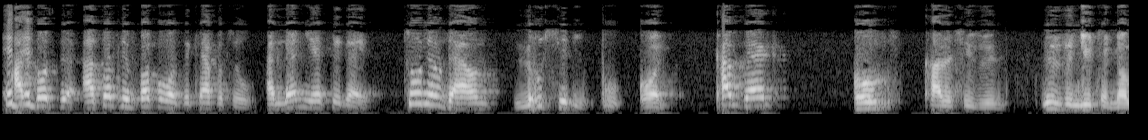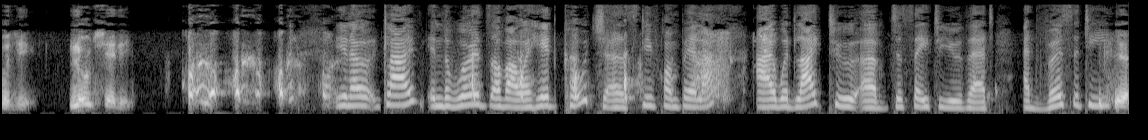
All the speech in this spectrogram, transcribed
it, I, thought the, I thought Limpopo was the capital, and then yesterday, 2 0 down, low city, gone. Come back, gold, currencies win. This is the new technology, load shedding. you know, Clive, in the words of our head coach, uh, Steve Komphela, I would like to uh, just say to you that adversity yeah.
